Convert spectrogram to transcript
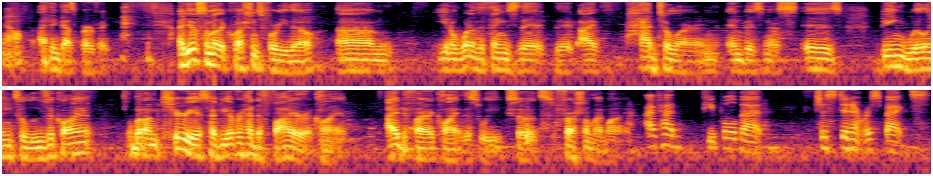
No. I think that's perfect. I do have some other questions for you though. Um, you know, one of the things that, that I've had to learn in business is being willing to lose a client. But I'm curious, have you ever had to fire a client? I had to fire a client this week, so it's fresh on my mind. I've had people that just didn't respect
